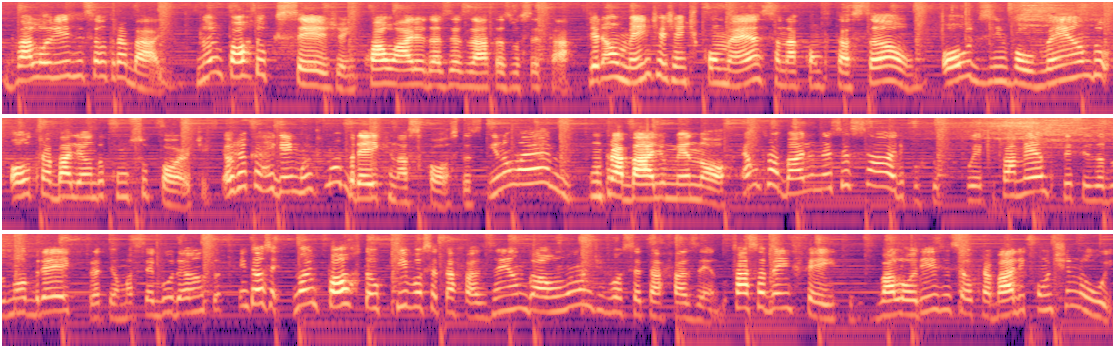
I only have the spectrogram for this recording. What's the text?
Valorize seu trabalho. Não importa o que seja, em qual área das exatas você está. Geralmente a gente começa na computação ou desenvolvendo ou trabalhando com suporte. Eu já carreguei muito no break nas costas. E não é um trabalho menor, é um trabalho necessário, porque o equipamento precisa do no break para ter uma segurança. Então, assim, não importa o que você está fazendo, aonde você está fazendo. Faça bem feito, valorize seu trabalho e continue.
